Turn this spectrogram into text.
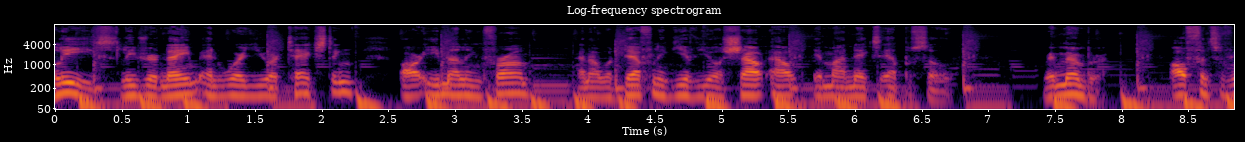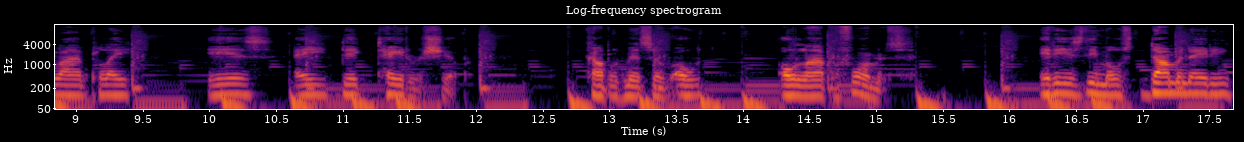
Please leave your name and where you are texting or emailing from, and I will definitely give you a shout out in my next episode. Remember, offensive line play is a dictatorship. Compliments of O line performance. It is the most dominating,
